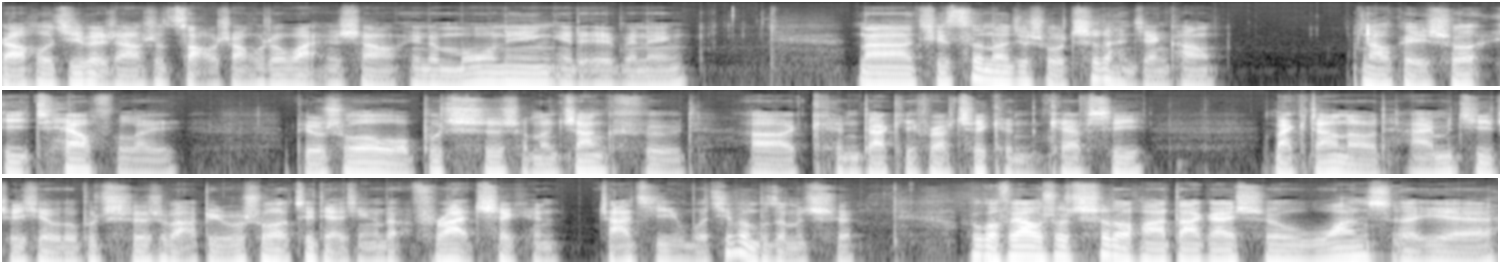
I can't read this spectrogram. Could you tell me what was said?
然后基本上是早上或者晚上，in the morning, in the evening。那其次呢，就是我吃的很健康，那我可以说 eat healthily。比如说我不吃什么 junk food，啊，Kentucky Fried Chicken、KFC、McDonald、MG 这些我都不吃，是吧？比如说最典型的 fried chicken 炸鸡，我基本不怎么吃。如果非要说吃的话，大概是 once a year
